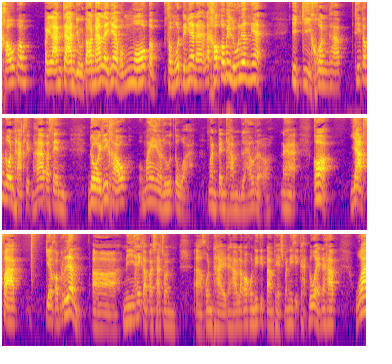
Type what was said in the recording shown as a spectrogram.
เขาก็ไปล้างจานอยู่ตอนนั้นอะไรเงี้ยผมโม้แบบสมมติอย่างเงี้ยนะแล้วเขาก็ไม่รู้เรื่องเนี้ยอีกกี่คนครับที่ต้องโดนหัก 15%โดยที่เขาไม่รู้ตัว มันเป็นธรรมแล้วเหรอนะฮะก็อยากฝากเกี่ยวกับเรื่องอนี้ให้กับประชาชนคนไทยนะครับ แล้วก็คนที่ติดตามเพจมันนี่ซิกแพคด้วยนะครับ ว่า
